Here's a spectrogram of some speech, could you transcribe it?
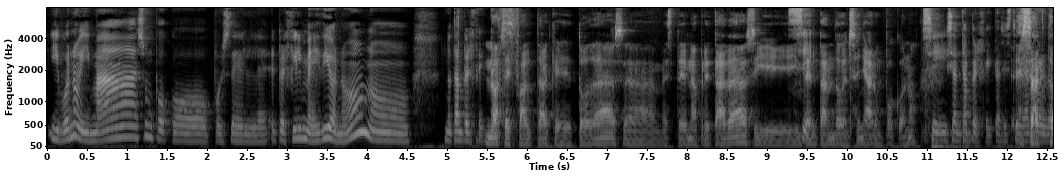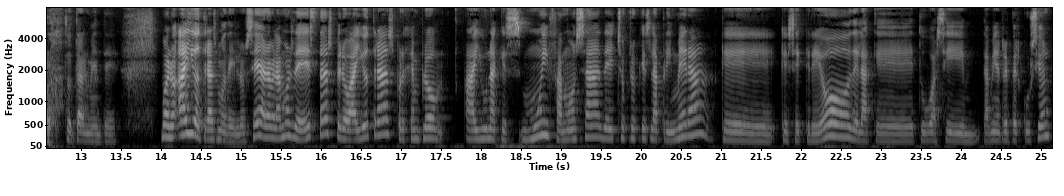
Y bueno, y más un poco, pues, del el perfil medio, ¿no? No, no tan perfectas. No hace falta que todas eh, estén apretadas y intentando enseñar un poco, ¿no? Sí, sean tan perfectas, estoy de acuerdo. Totalmente. Bueno, hay otras modelos, ¿eh? Ahora hablamos de estas, pero hay otras, por ejemplo, hay una que es muy famosa, de hecho creo que es la primera que, se creó, de la que tuvo así también repercusión,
